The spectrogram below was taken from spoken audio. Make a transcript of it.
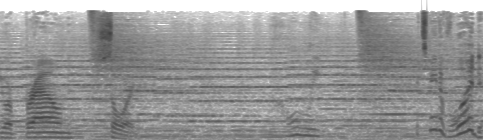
Your brown sword. Holy it's made of wood.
